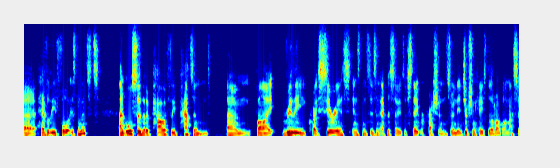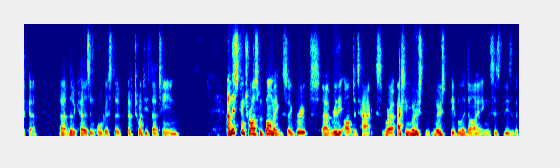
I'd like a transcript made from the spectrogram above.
uh, heavily for Islamists, and also that are powerfully patterned um, by really quite serious instances and episodes of state repression. So in the Egyptian case, the Rabaa massacre uh, that occurs in August of, of 2013. And this contrasts with bombing. So groups, uh, really armed attacks, where actually most most people are dying. This is these are the,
